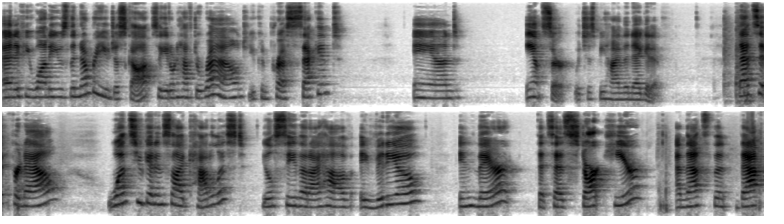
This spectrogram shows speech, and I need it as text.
And if you want to use the number you just got, so you don't have to round, you can press second and answer, which is behind the negative. That's it for now. Once you get inside Catalyst, you'll see that I have a video in there that says start here, and that's the that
